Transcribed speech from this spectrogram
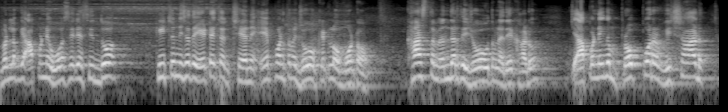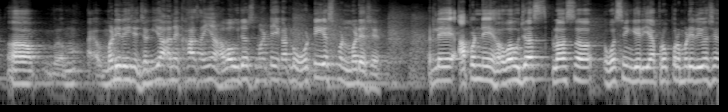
મતલબ કે આપણને વોશ એરિયા સીધો કિચનની સાથે એટેચ જ છે અને એ પણ તમે જુઓ કેટલો મોટો. ખાસ તમે અંદરથી જુઓ તમને દેખાડું કે આપણને એકદમ પ્રોપર વિશાળ મળી રહી છે જગ્યા અને ખાસ અહીંયા હવા ઉજાસ માટે એક આટલો ઓટીએસ પણ મળે છે. એટલે આપણને હવા ઉજાસ પ્લસ વોશિંગ એરિયા પ્રોપર મળી રહ્યો છે.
